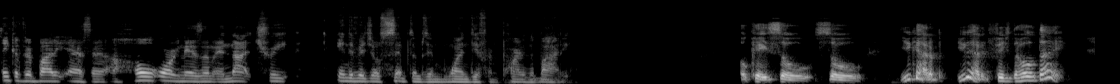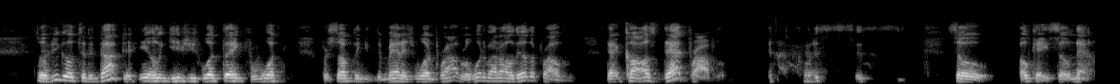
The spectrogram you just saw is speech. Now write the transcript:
think of their body as a, a whole organism and not treat individual symptoms in one different part of the body. okay, so so you gotta you gotta fix the whole thing. So if Right. you go to the doctor, he only gives you one thing for one for something to manage one problem. What about all the other problems that caused that problem? So okay, so now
